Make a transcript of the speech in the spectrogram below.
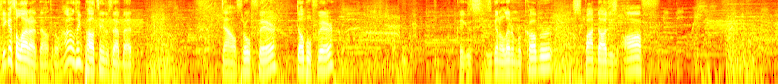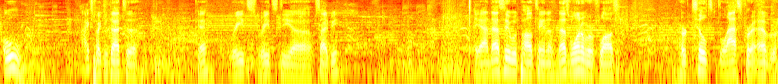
She gets a lot out of down throw. I don't think Palutena is that bad. Down throw fair, double fair. Okay, because he's gonna let him recover. Spot dodges off. Oh, I expected that to. Okay, reads reads the uh, side B. Yeah, that's it with Palutena. That's one of her flaws. Her tilt lasts forever.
